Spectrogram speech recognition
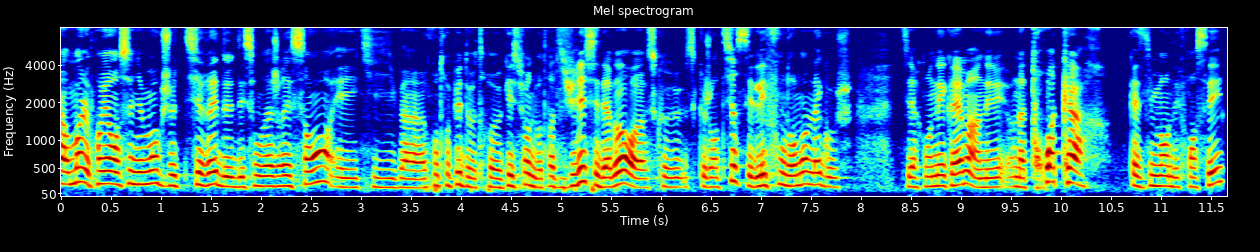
Alors moi, le premier enseignement que je tirais de- des sondages récents et qui va contre-pied de votre question, de votre intitulé, c'est d'abord, euh, ce que, ce que j'en tire, c'est l'effondrement de la gauche. C'est-à-dire qu'on est quand même, un on a trois quarts quasiment des Français,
